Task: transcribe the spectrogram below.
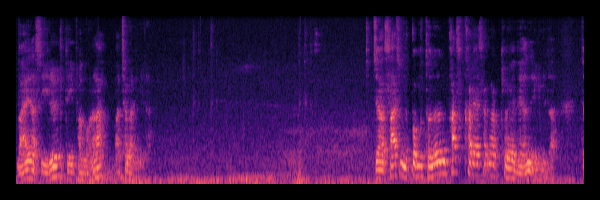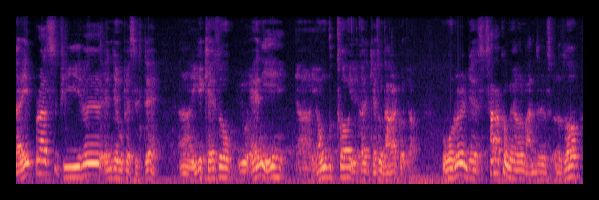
마이너스 1을 대입한 거나 마찬가지입니다. 자, 46번부터는 파스칼의 삼각형에 대한 얘기입니다. 자, a 플러스 b를 n제곱 했을 때, 어, 이게 계속, 요 n이 어, 0부터 1까지 계속 나갈 거죠. 그거를 이제 삼각형 모양을 만들어서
